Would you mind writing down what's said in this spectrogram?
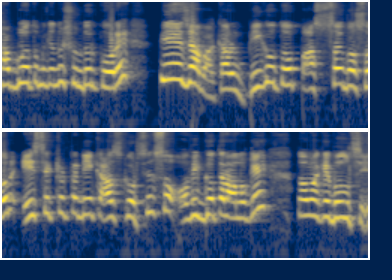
সবগুলো তুমি কিন্তু সুন্দর করে পেয়ে যাবা। কারণ বিগত পাঁচ ছয় বছর এই সেক্টরটা নিয়ে কাজ করছে সো অভিজ্ঞতার আলোকে তোমাকে বলছি।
